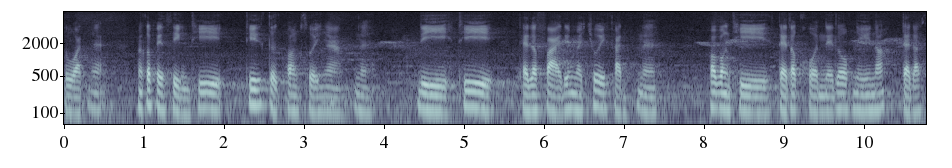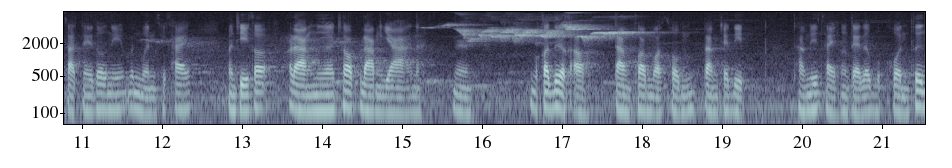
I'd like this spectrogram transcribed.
สวดเนะี่ยมันก็เป็นสิ่งที่ที่เกิดความสวยงามนะดีที่ แต่ละฝ่ายได้มาช่วยกันนะเพราะบางทีแต่ละคนในโลกนี้เนาะแต่ละสัตว์ในโลกนี้มันเหมือนคล้ายๆบางทีก็รางเนื้อชอบรางยานะนะมันก็เลือกเอาตามความเหมาะสมตามจริตตามนิสัยของแต่ละบุคคล ซึ่ง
